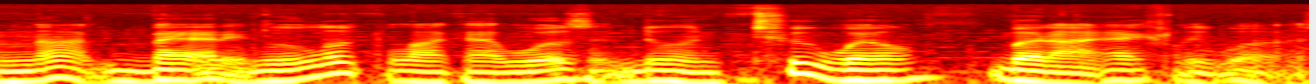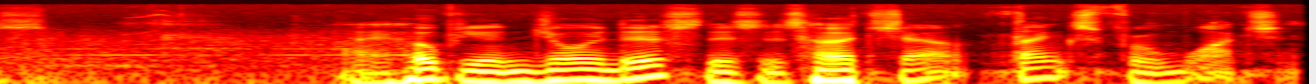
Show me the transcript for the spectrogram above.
Not bad. It looked like I wasn't doing too well, but I actually was. I hope you enjoyed this. This is Hutch out. Thanks for watching.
